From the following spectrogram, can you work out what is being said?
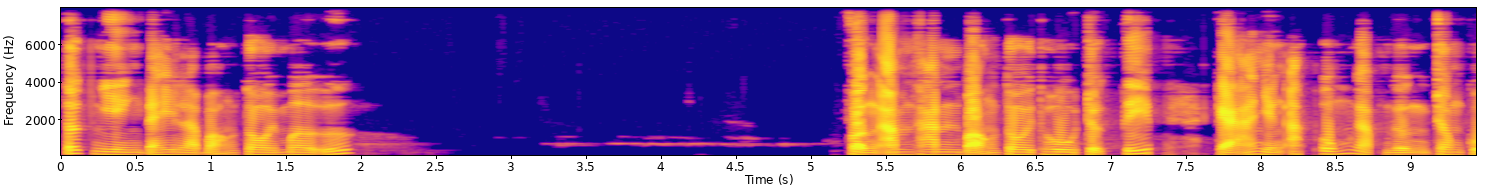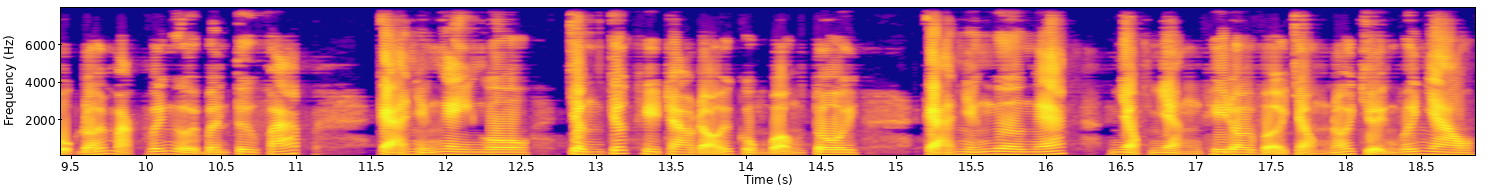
Tất nhiên đây là bọn tôi mơ ước. Phần âm thanh bọn tôi thu trực tiếp cả những ấp úng ngập ngừng trong cuộc đối mặt với người bên tư pháp, cả những ngây ngô, chân chất khi trao đổi cùng bọn tôi, cả những ngơ ngác, nhọc nhằn khi đôi vợ chồng nói chuyện với nhau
